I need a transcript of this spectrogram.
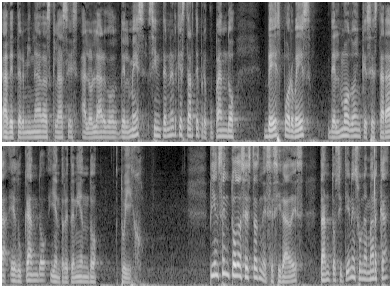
a determinadas clases a lo largo del mes sin tener que estarte preocupando vez por vez del modo en que se estará educando y entreteniendo tu hijo. Piensa en todas estas necesidades, tanto si tienes una marca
